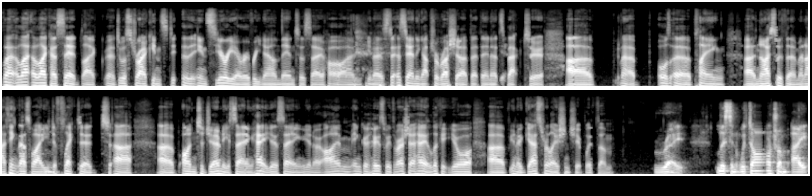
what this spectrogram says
like, like I said like uh, do a strike in in Syria every now and then to say oh I'm you know st- standing up to Russia, but then it's yeah. back to or uh, playing uh, nice with them, and I think that's why he mm. deflected uh, uh, onto Germany, saying, "Hey, you're saying, you know, I'm in cahoots with Russia. Hey, look at your, uh, you know, gas relationship with them." Right. Listen, with Donald Trump, I,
